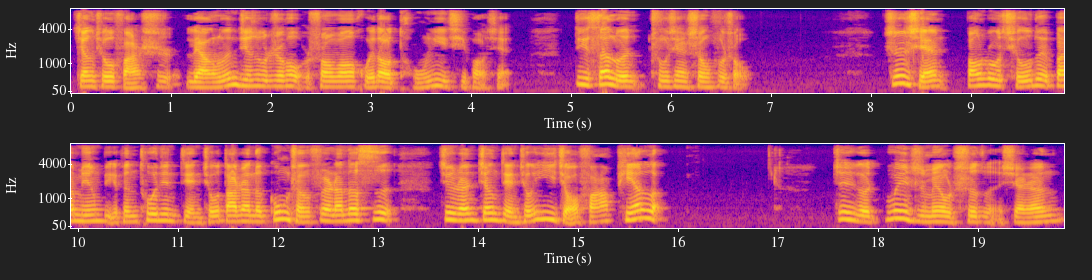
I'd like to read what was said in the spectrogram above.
将球罚失。两轮结束之后，双方回到同一起跑线。第三轮出现胜负手，之前帮助球队扳平比分、拖进点球大战的功臣费尔南德斯竟然将点球一脚罚偏了，这个位置没有吃准，显然。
